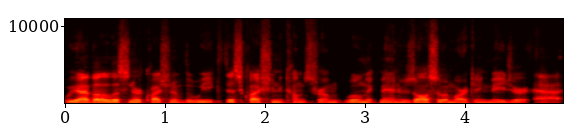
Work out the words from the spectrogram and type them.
we have a listener question of the week. This question comes from Will McMahon, who's also a marketing major at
